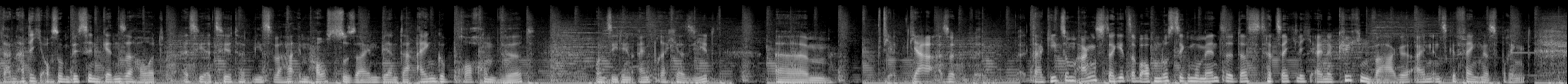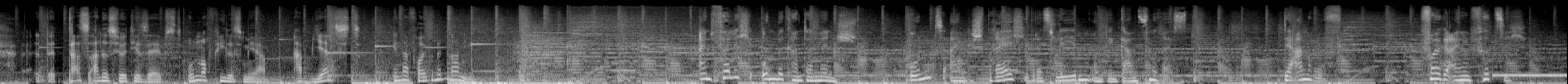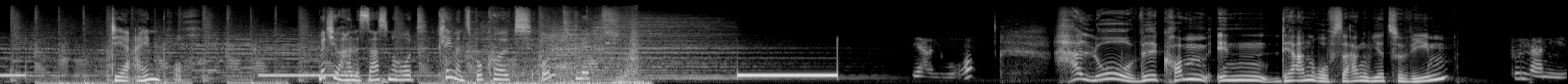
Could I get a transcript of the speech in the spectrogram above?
Dann hatte ich auch so ein bisschen Gänsehaut, als sie erzählt hat, wie es war, im Haus zu sein, während da eingebrochen wird und sie den Einbrecher sieht. Ähm, ja, also da geht es um Angst, da geht es aber auch um lustige Momente, dass tatsächlich eine Küchenwaage einen ins Gefängnis bringt. Das alles hört ihr selbst und noch vieles mehr. Ab jetzt in der Folge mit Nanni. Ein völlig unbekannter Mensch und ein Gespräch über das Leben und den ganzen Rest. Der Anruf. Folge 41. Der Einbruch. Mit Johannes Sassenroth, Clemens Buchholz und mit. Ja, hallo? Hallo, willkommen in Der Anruf. Sagen wir zu wem? Zu Nanni.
